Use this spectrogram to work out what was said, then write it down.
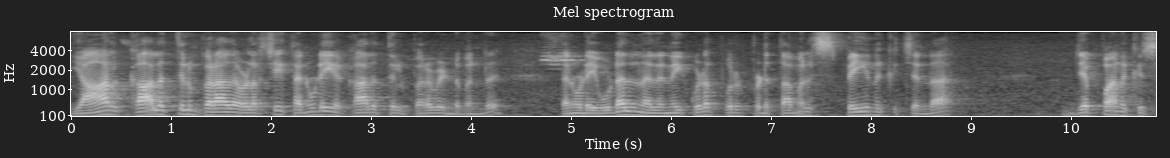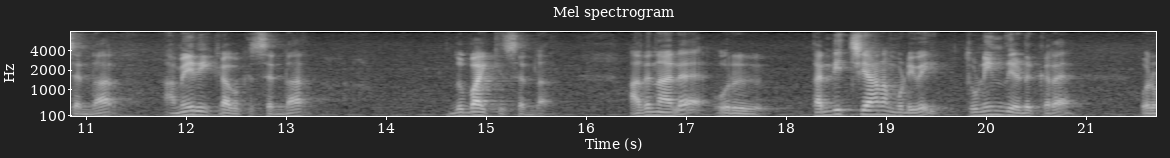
யார் காலத்திலும் பெறாத வளர்ச்சியை தன்னுடைய காலத்தில் பெற வேண்டும் என்று தன்னுடைய உடல் நலனை கூட பொருட்படுத்தாமல் ஸ்பெயினுக்கு சென்றார் ஜப்பானுக்கு சென்றார் அமெரிக்காவுக்கு சென்றார் துபாய்க்கு சென்றார். அதனால் ஒரு தன்னிச்சையான முடிவை துணிந்து எடுக்கிற ஒரு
